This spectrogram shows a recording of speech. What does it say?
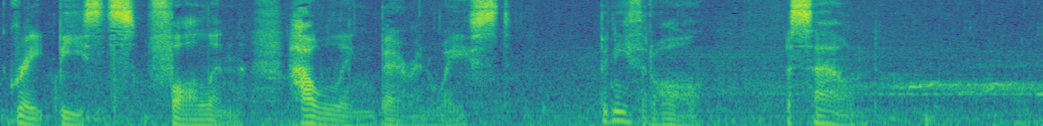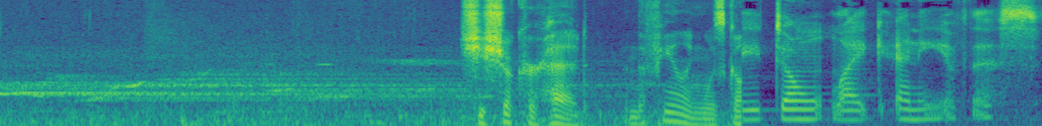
great beasts fallen, howling barren waste. Beneath it all, a sound. She shook her head, and the feeling was gone. I don't like any of this.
